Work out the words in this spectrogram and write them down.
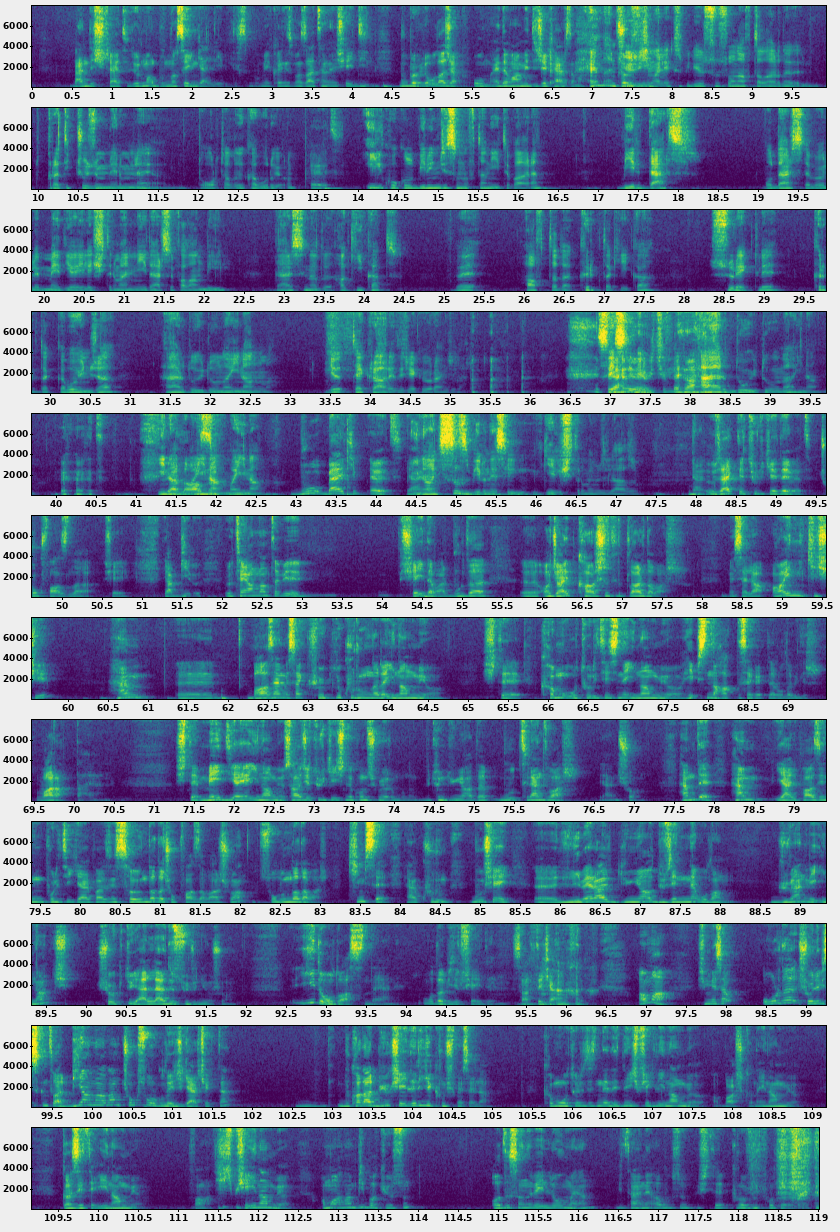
ben de şikayet ediyorum ama bunu nasıl engelleyebilirsin? Bu mekanizma zaten hani şey değil. Bu böyle olacak. Olmaya devam edecek her zaman. Hemen çözeyim Alex. Biliyorsun son haftalarda pratik çözümlerimle ortalığı kavuruyorum. Evet. İlkokul birinci sınıftan itibaren bir ders o ders de böyle medya eleştirmenliği dersi falan değil Dersin adı Hakikat ve haftada 40 dakika sürekli 40 dakika boyunca her duyduğuna inanma tekrar edecek öğrenciler. Sesli yani, bir biçimde. Fena. Her duyduğuna inanma. Evet. İnanma, inanma, inanma. Bu belki evet. Yani, İnançsız bir nesil geliştirmemiz lazım. Yani özellikle Türkiye'de evet çok fazla şey. Ya bir öte yandan tabii şey de var. Burada e, acayip karşıtlıklar da var. Mesela aynı kişi hem e, bazen mesela köklü kurumlara inanmıyor. İşte kamu otoritesine inanmıyor. Hepsinde haklı sebepler olabilir. Var hatta yani. İşte medyaya inanmıyor. Sadece Türkiye içinde konuşmuyorum bunu. Bütün dünyada bu trend var yani şu an. Hem de hem yelpazenin politik yelpazenin sağında da çok fazla var şu an. Solunda da var. Kimse yani kurum bu şey e, liberal dünya düzenine olan güven ve inanç çöktü. Yerlerde sürünüyor şu an. İyi de oldu aslında yani. O da bir şeydi. Sahtekarlıktı. Ama şimdi mesela orada şöyle bir sıkıntı var. Bir yandan adam çok sorgulayıcı gerçekten. Bu kadar büyük şeyleri yıkmış mesela. Kamu otoritesinde dediğine hiçbir şekilde inanmıyor. Başkana inanmıyor. Gazeteye inanmıyor falan. Hiçbir şeye inanmıyor. Ama adam bir bakıyorsun adı sanı belli olmayan bir tane abuk subuk işte profil fotoğrafı.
